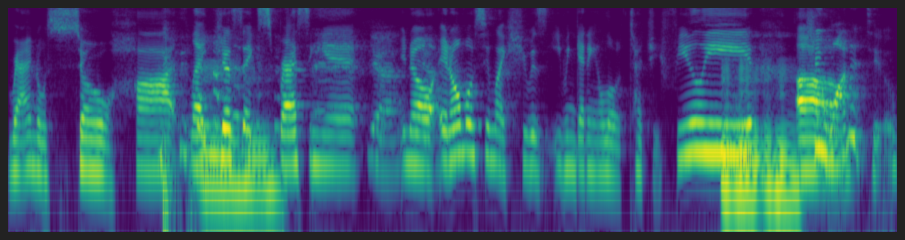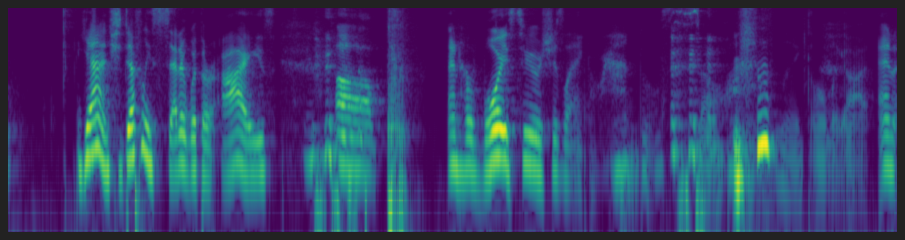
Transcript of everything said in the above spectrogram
Randall's so hot, like just Mhm. expressing it. Yeah. You know, yeah. it almost seemed like she was even getting a little touchy feely. Mhm, mhm. she Um, wanted to. Yeah, and she definitely said it with her eyes. um, and her voice too. She's like, Randall's so hot. Like, oh my god. And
